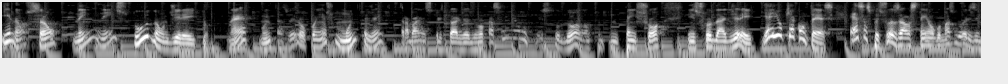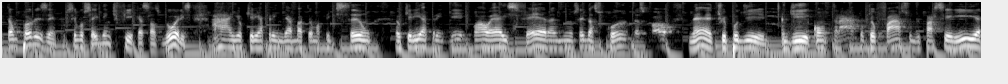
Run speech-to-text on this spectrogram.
e não são, nem, nem estudam direito. Né? Muitas vezes eu conheço muita gente que trabalha em escritório de advocacia e não estudou, não pensou em estudar direito. E aí o que acontece? Essas pessoas elas têm algumas dores. Então, por exemplo, se você identifica essas dores, ah, eu queria aprender a bater uma petição, eu queria aprender qual é a esfera, não sei das quantas, qual, né, tipo de, de contrato que eu faço, de parceria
